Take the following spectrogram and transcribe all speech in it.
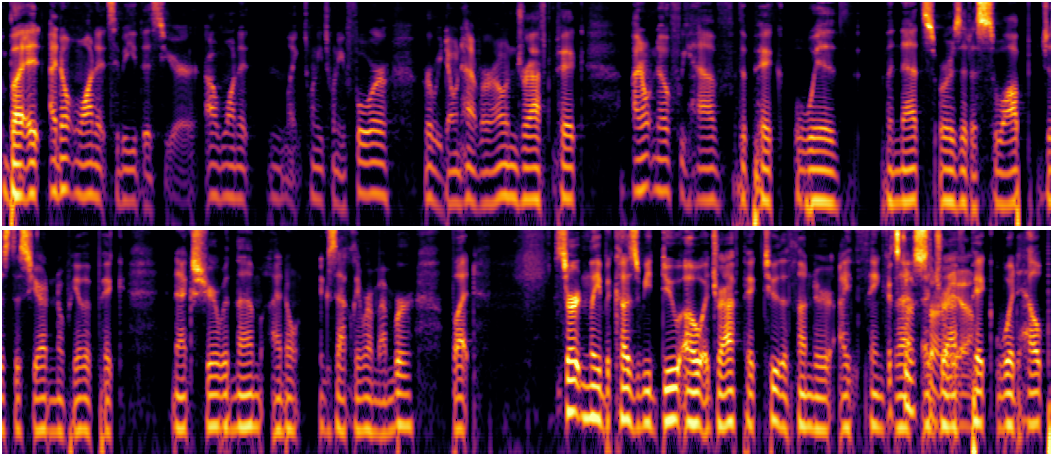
but it, I don't want it to be this year. I want it in like 2024, where we don't have our own draft pick. I don't know if we have the pick with the Nets or is it a swap just this year. I don't know if we have a pick next year with them. I don't exactly remember, but certainly because we do owe a draft pick to the Thunder, I think It's that start, a draft yeah. pick would help.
